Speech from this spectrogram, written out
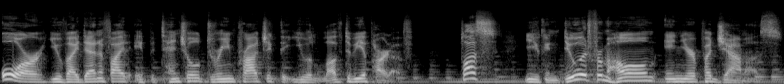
or you've identified a potential dream project that you would love to be a part of. Plus, you can do it from home in your pajamas.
